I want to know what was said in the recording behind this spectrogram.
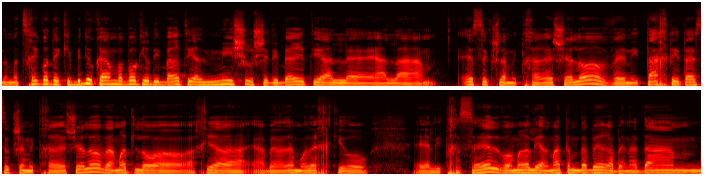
זה מצחיק אותי, כי בדיוק היום בבוקר דיברתי על מישהו שדיבר איתי על, אה, על העסק של המתחרה שלו, וניתחתי את העסק של המתחרה שלו, ואמרתי לו, אחי, הבן אדם הולך כאילו אה, להתחסל, והוא אומר לי, על מה אתה מדבר? הבן אדם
